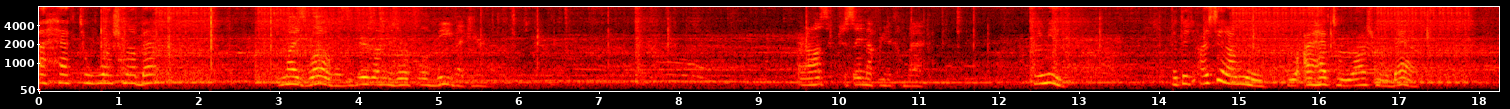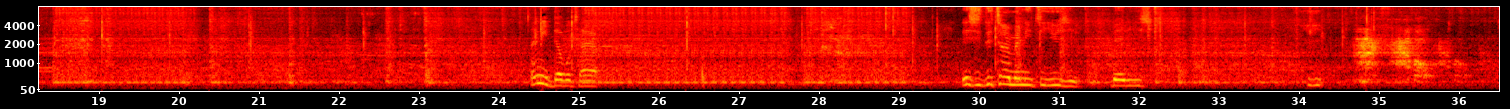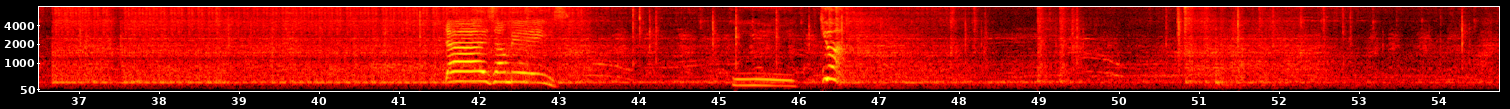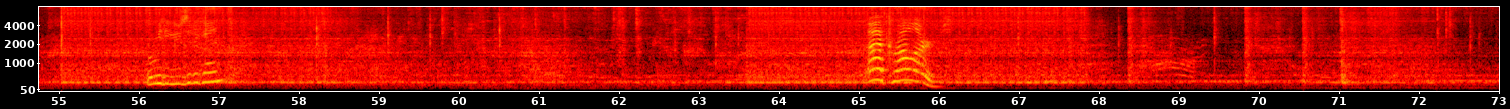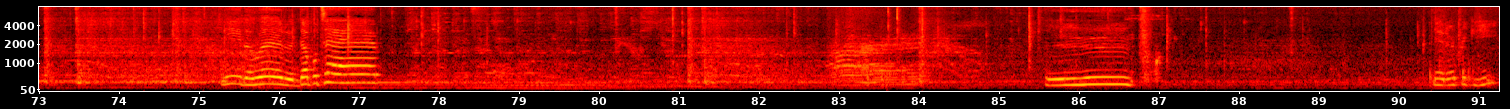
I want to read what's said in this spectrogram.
I have to wash my back. You might as well, because if there's on door full of meat back here. I honestly just saying that for you to come back. What do you mean? I, I said I'm gonna. wa- I have to wash my back. I need double tap. This is the time I need to use it, Betty's. Die, zombies! Yeah. Want me to use it again? Ah, crawlers! Need a little double tap. Mm. That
